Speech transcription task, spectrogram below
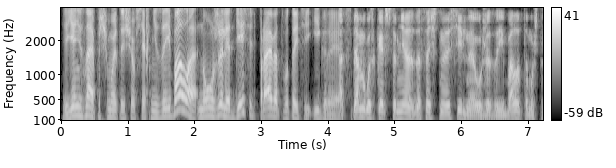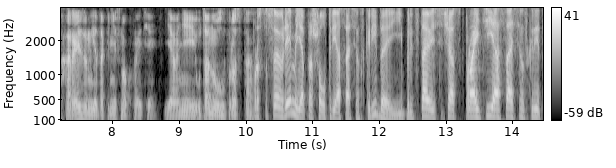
Я не знаю, почему это еще всех не заебало, но уже лет 10 правят вот эти игры. От себя могу сказать, что меня достаточно сильно уже заебало, потому что Horizon я так и не смог пройти. Я в ней утонул просто. Просто в свое время я прошел три Assassin's Creed, и представить сейчас пройти Assassin's Creed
